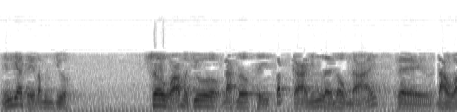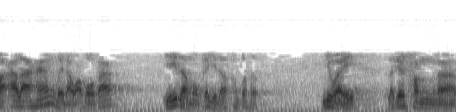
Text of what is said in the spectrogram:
những giá trị tâm linh chưa sơ quả mà chưa đạt được thì tất cả những lời đồn đãi về đạo quả a la hán về đạo quả bồ tát chỉ là một cái gì đó không có thực như vậy là cái phần à,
